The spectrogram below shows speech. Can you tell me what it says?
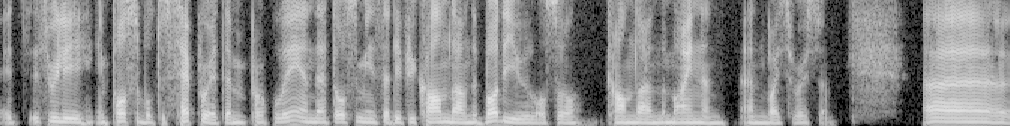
it's really impossible to separate them properly and that also means that if you calm down the body you will also calm down the mind and and vice versa uh,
